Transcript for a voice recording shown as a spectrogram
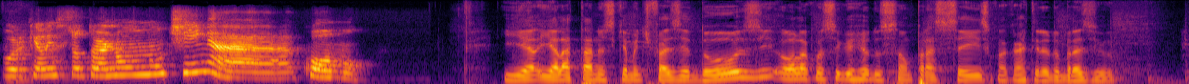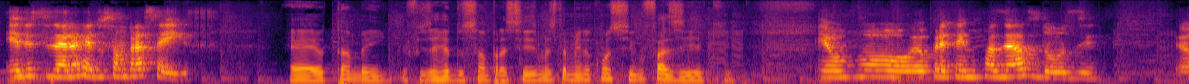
Porque o instrutor não, não tinha como. E ela, tá no esquema de fazer 12 ou ela conseguiu redução para 6 com a carteira do Brasil? Eles fizeram a redução para 6. É, eu também. Eu fiz a redução para 6, mas também não consigo fazer aqui. Eu vou, eu pretendo fazer as 12. Eu,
